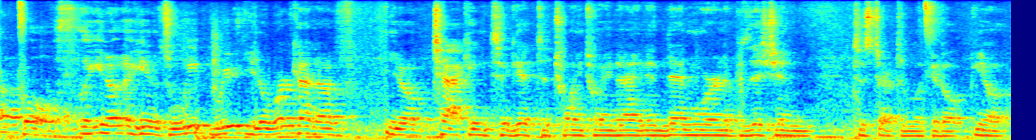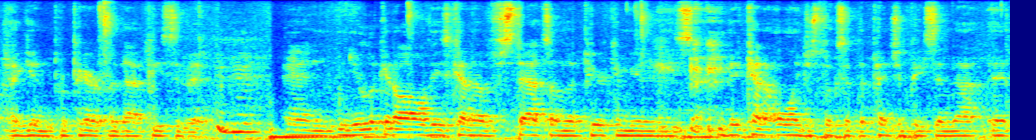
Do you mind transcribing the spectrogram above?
or- Both, like, you know, again, so we, we, you know, we're kind of, you know, tacking to get to 2029, and then we're in a position to start to look at, you know, again, prepare for that piece of it. Mm-hmm. And when you look at all these kind of stats on the peer communities, it kind of only just looks at the pension piece and not, it-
